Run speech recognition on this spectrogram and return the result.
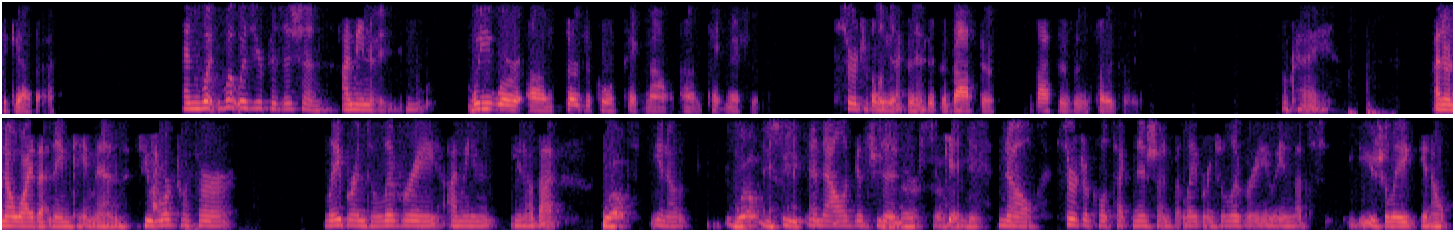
together. And what what was your position? I mean, We were um, surgical techno- um, technicians. So surgical we technician. assisted the doctors doctors in surgery. Okay. I don't know why that name came in. You worked with her, labor and delivery. I mean, you know that. Well, You know, well, you see, Analogous she's to a nurse. So get- no surgical technician, but labor and delivery. I mean, that's usually you know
